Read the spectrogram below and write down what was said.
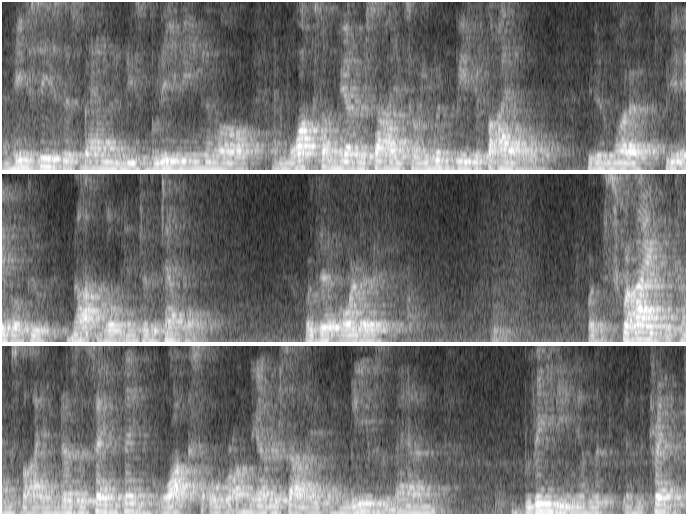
And he sees this man and he's bleeding and all and walks on the other side so he wouldn't be defiled. He didn't want to be able to not go into the temple. Or the, or the or the scribe that comes by and does the same thing, walks over on the other side and leaves the man bleeding in the, in the trench.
